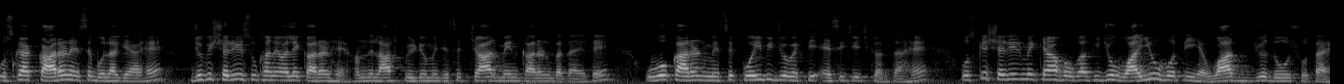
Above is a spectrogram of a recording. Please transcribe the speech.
उसका कारण ऐसे बोला गया है जो भी शरीर सुखाने वाले कारण हैं, हमने लास्ट वीडियो में जैसे चार मेन कारण बताए थे, वो कारण में से कोई भी जो व्यक्ति ऐसी चीज़ करता है, उसके शरीर में क्या होगा कि जो वायु होती है वाद जो दोष होता है,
